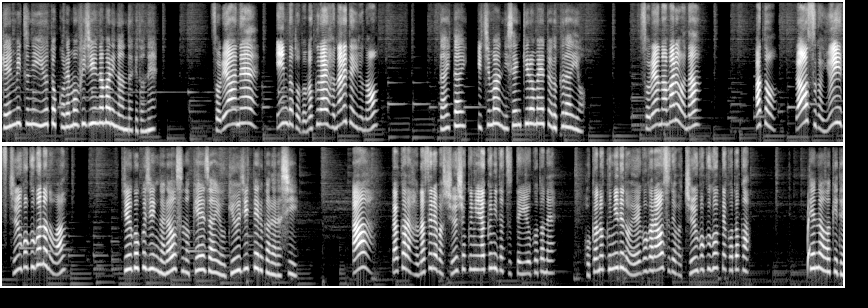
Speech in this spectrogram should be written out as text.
厳密に言うとこれもフィジーなまりなんだけどね。そりゃあね、インドとどのくらい離れているの？だいたい 12,000km くらいよ。そりゃなまるわな。あと、ラオスが唯一中国語なのは？中国人がラオスの経済を牛耳ってるかららしい。ああ、だから話せれば就職に役に立つっていうことね。他の国での英語がラオスでは中国語ってことか。てなわけで、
